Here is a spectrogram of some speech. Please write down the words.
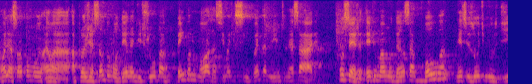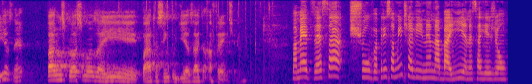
olha só como é a, a projeção do modelo é de chuva bem volumosa, acima de 50 milímetros nessa área. Ou seja, teve uma mudança boa nesses últimos dias, né? Para os próximos aí quatro, cinco dias à, à frente. Mamedes, essa chuva, principalmente ali né, na Bahia, nessa região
